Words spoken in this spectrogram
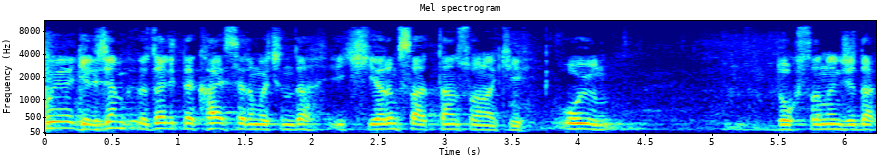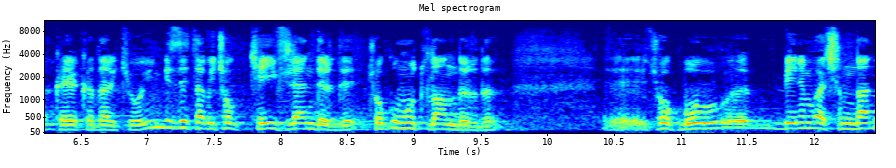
buraya geleceğim. Özellikle Kayseri maçında ilk yarım saatten sonraki oyun 90. dakikaya kadarki oyun bizi tabii çok keyiflendirdi, çok umutlandırdı. Ee, çok bu e, benim açımdan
